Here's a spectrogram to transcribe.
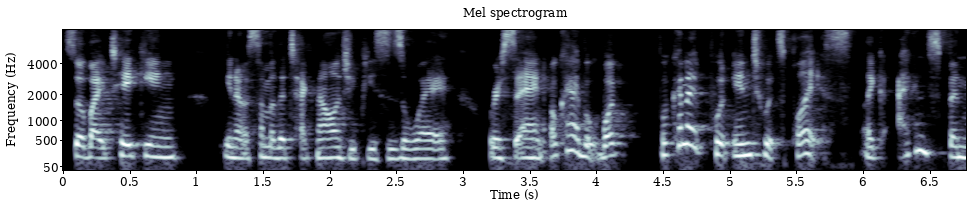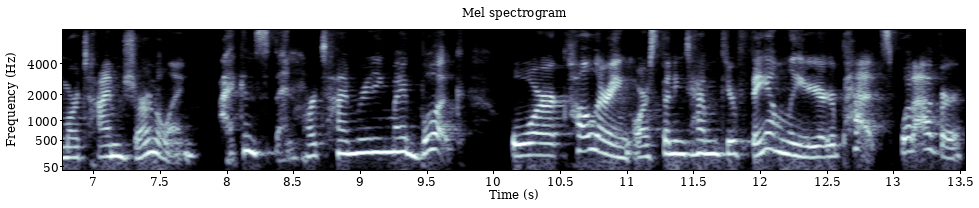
So by taking, you know, some of the technology pieces away, we're saying, okay, but what what can I put into its place? Like I can spend more time journaling. I can spend more time reading my book or coloring or spending time with your family or your pets whatever.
